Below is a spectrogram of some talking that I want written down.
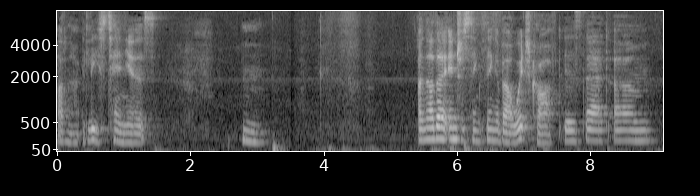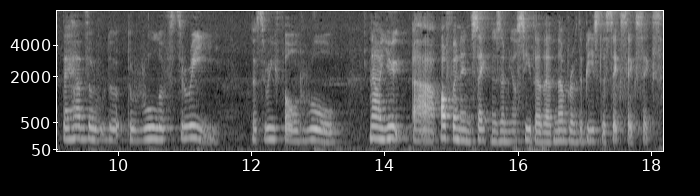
I don't know, at least 10 years. Hmm. Another interesting thing about witchcraft is that um, they have the, the, the, rule of three, the threefold rule. Now, you uh, often in Satanism you'll see that the number of the beast, the six six six.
